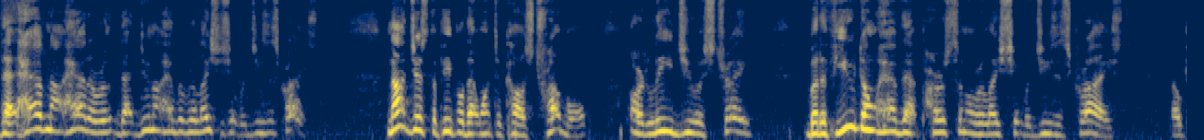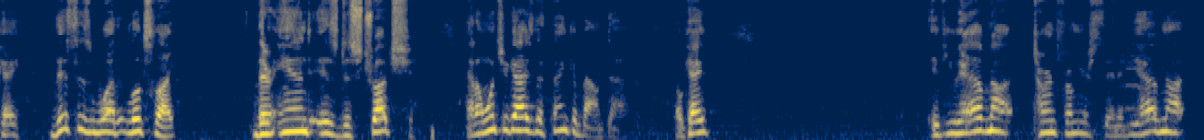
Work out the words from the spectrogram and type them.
that have not had a, that do not have a relationship with Jesus Christ. Not just the people that want to cause trouble or lead you astray, but if you don't have that personal relationship with Jesus Christ, okay, this is what it looks like. Their end is destruction. And I want you guys to think about that, okay? If you have not turned from your sin, if you have not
